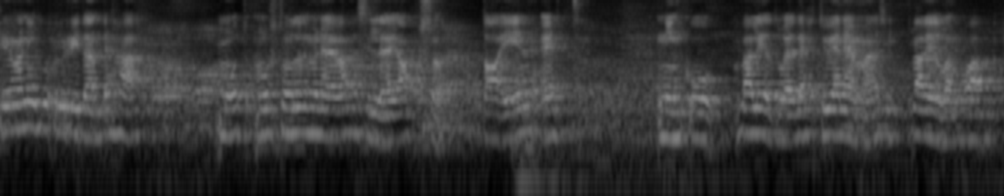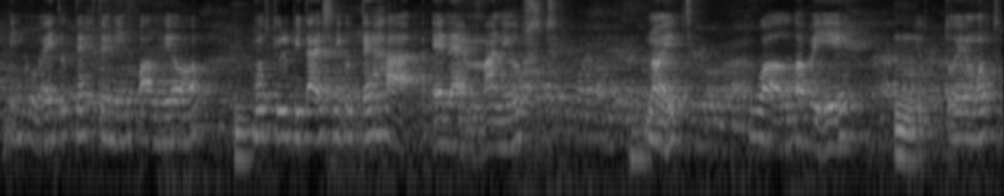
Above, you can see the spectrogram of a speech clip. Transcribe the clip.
kyllä mä niinku yritän tehdä, mut musta tuntuu, että menee vähän silleen jaksottain, että niinku välillä tulee tehty enemmän, sit välillä on vaan niinku ei tule tehty niin paljon, mm. mut kyllä pitäisi niinku tehdä enemmän just noit huoltavia mm. juttuja, mut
